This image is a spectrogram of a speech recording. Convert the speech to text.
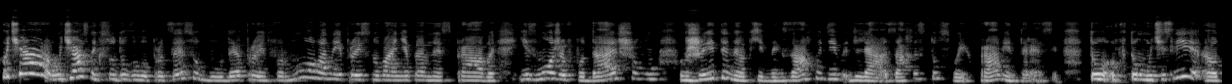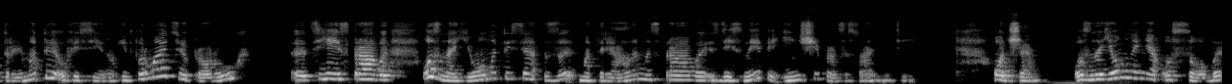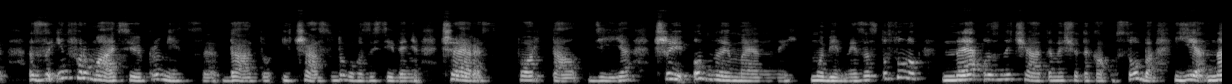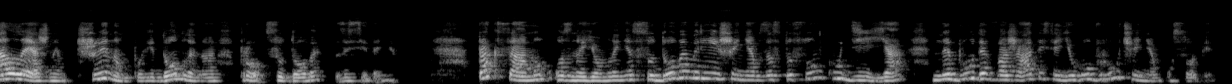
Хоча учасник судового процесу буде проінформований про існування певної справи і зможе в подальшому вжити необхідних заходів для захисту своїх прав і інтересів, то в тому числі отримати офіційну інформацію про рух. Е, цієї справи ознайомитися з матеріалами справи, здійснити інші процесуальні дії. Отже, ознайомлення особи з інформацією про місце, дату і час судового засідання через портал Дія чи одноіменний мобільний застосунок не означатиме, що така особа є належним чином повідомленою про судове засідання. Так само ознайомлення з судовим рішенням застосунку Дія не буде вважатися його врученням особі.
